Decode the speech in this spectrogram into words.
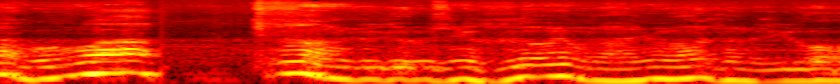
僕は中学の時は別に不良でも何もなかったんですけど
